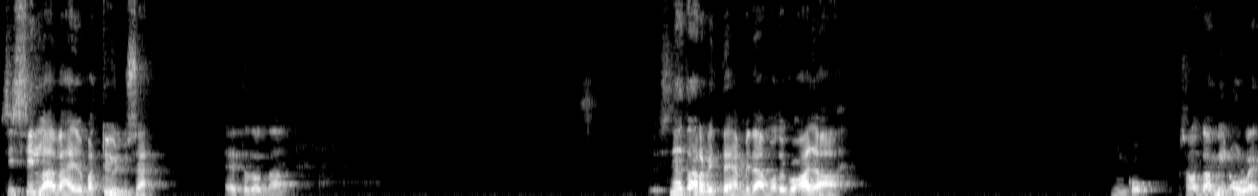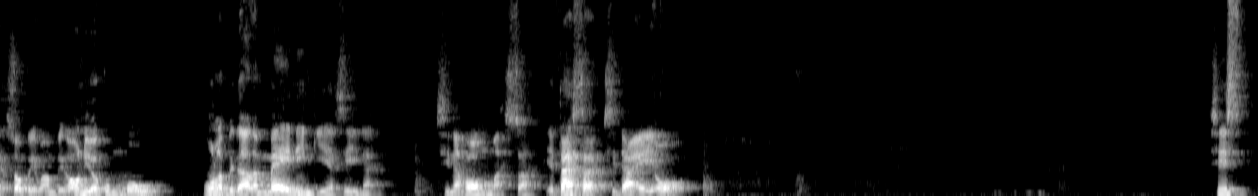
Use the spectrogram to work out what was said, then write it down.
Siis sillä on vähän jopa tylsä, että tota... Sinä ei tarvitse tehdä mitään muuta kuin ajaa. Niin kuin sanotaan minulle sopivampi on joku muu. Mulla pitää olla meininkiä siinä, siinä hommassa. Ja tässä sitä ei oo. Siis,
